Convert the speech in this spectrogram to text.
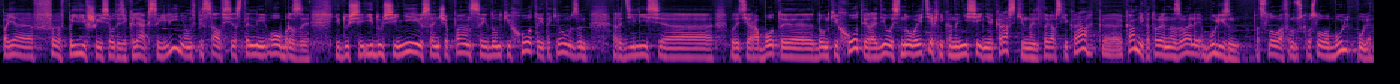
в, появившиеся вот эти кляксы и линии он вписал все остальные образы и, Дуси, и Дульсинею, Санчо Панса, и Дон Кихота. И таким образом родились э, вот эти работы Дон Кихота, и родилась новая техника нанесения краски на литографские камни, которые назвали булизм. Под слово от французского слова «буль» – «пуля»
